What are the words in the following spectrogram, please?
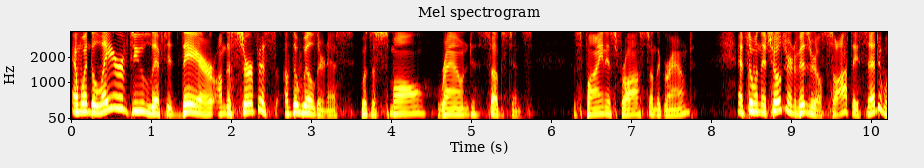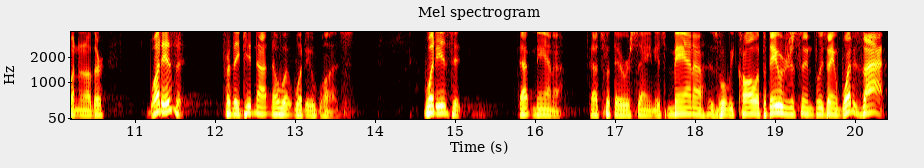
And when the layer of dew lifted, there on the surface of the wilderness was a small, round substance, as fine as frost on the ground. And so when the children of Israel saw it, they said to one another, What is it? For they did not know what, what it was. What is it? That manna. That's what they were saying. It's manna, is what we call it. But they were just simply saying, What is that?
